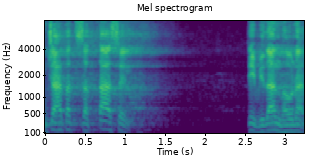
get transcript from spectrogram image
तुमच्या हातात सत्ता असेल ती विधान भवनात.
